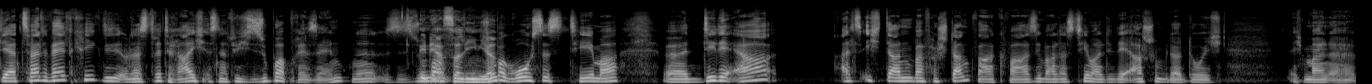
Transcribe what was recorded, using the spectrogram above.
der Zweite Weltkrieg die, oder das Dritte Reich ist natürlich super präsent. Ne? Super, In erster Linie. Super großes Thema. Äh, DDR als ich dann bei Verstand war quasi, war das Thema DDR schon wieder durch. Ich meine, äh,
